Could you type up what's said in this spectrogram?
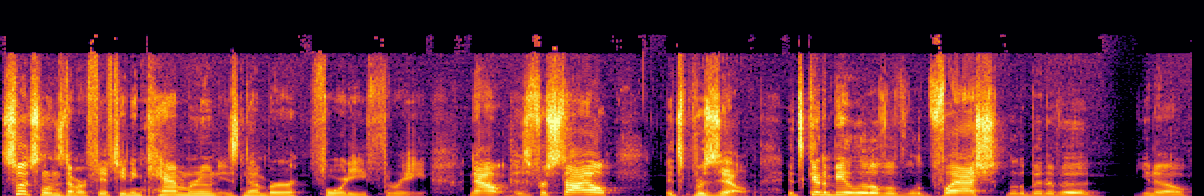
Switzerland's number 15, and Cameroon is number 43. Now, as for style, it's Brazil. It's going to be a little of a flash, a little bit of a, you know,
